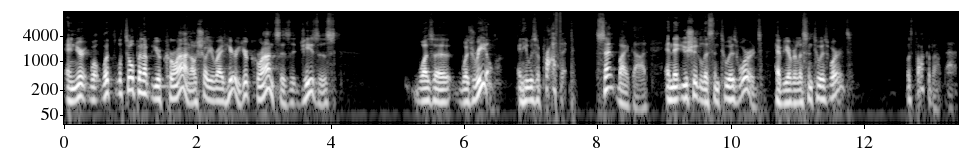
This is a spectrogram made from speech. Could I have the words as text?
And you're, well, let's, let's open up your Quran. I'll show you right here. Your Quran says that Jesus was, a, was real and he was a prophet sent by God and that you should listen to his words. Have you ever listened to his words? Let's talk about that.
